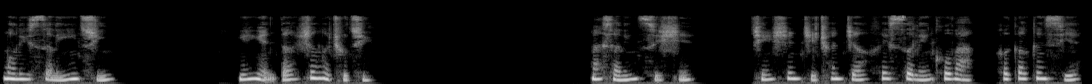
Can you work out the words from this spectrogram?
墨绿色连衣裙，远远的扔了出去。马小玲此时全身只穿着黑色连裤袜和高跟鞋，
